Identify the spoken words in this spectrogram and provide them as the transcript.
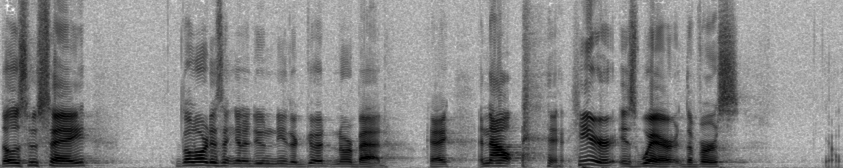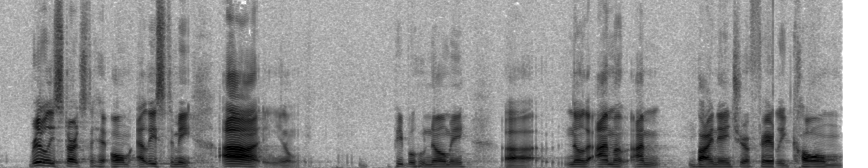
those who say, the Lord isn't going to do neither good nor bad. Okay? And now, here is where the verse you know, really starts to hit home, at least to me. Uh, you know, people who know me uh, know that I'm, a, I'm by nature a fairly calm,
